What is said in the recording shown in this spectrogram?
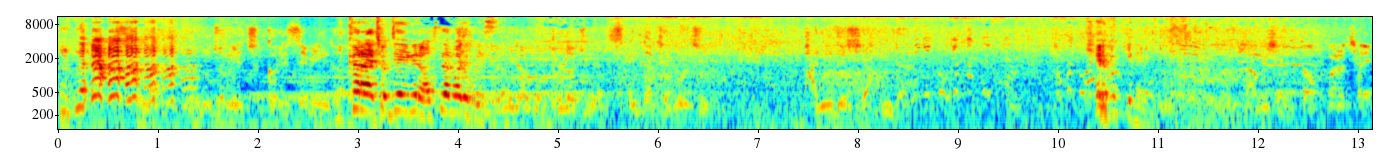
온종일 짓거릴 셈인가? 이카라의 존재 의미를 없애버리고 있어 형님이라고 불러주면 생각해보지. 반드시 한다. 개웃기네 정신 똑바로 차려.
